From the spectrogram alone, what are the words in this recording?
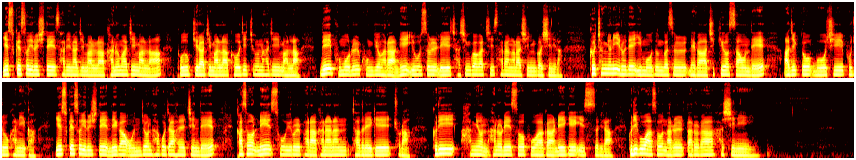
예수께서 이르시되 살인하지 말라 간음하지 말라 도둑질하지 말라 거짓 증언하지 말라. 내 부모를 공경하라. 내 이웃을 내 자신과 같이 사랑하라 하신 것이니라. 그 청년이 이르되 이 모든 것을 내가 지키어 싸운데 아직도 무엇이 부족하니까? 예수께서 이르시되 내가 온전하고자 할진대 가서 내 소유를 팔아 가난한 자들에게 주라. 그리하면 하늘에서 보아가 내게 있으리라 그리고 와서 나를 따르라 하시니.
